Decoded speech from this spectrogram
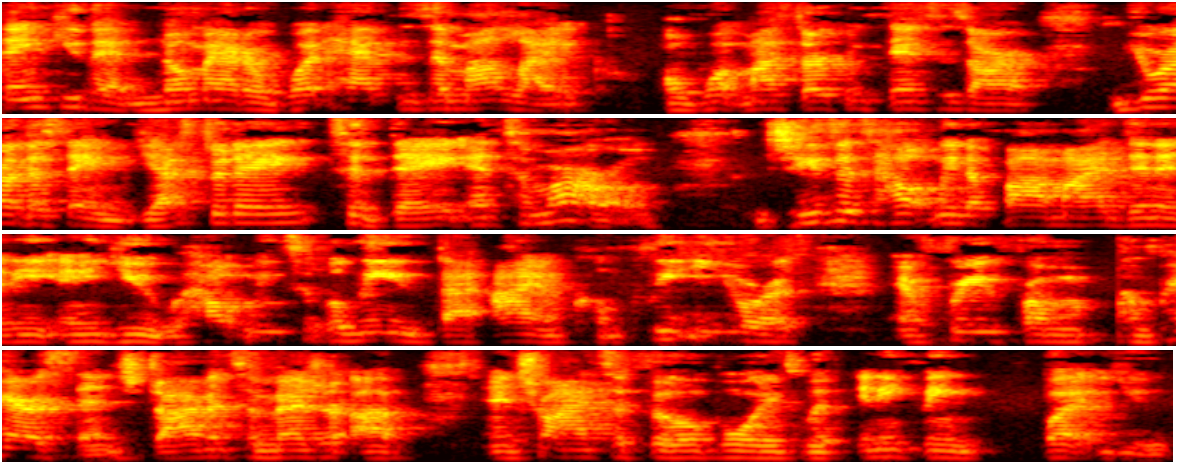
thank you that no matter what happens in my life, or what my circumstances are. You are the same yesterday, today, and tomorrow. Jesus, help me to find my identity in you. Help me to believe that I am completely yours and free from comparison, striving to measure up and trying to fill voids with anything but you.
